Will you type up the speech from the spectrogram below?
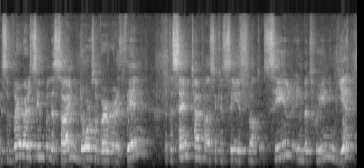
It's a very very simple design, the doors are very very thin. At the same time as you can see it's not sealed in between yet.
